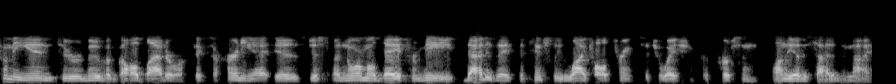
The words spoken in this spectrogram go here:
coming in to remove a gallbladder or fix a hernia is just a normal day for me, that is a potentially life altering situation for a person on the other side of the knife.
